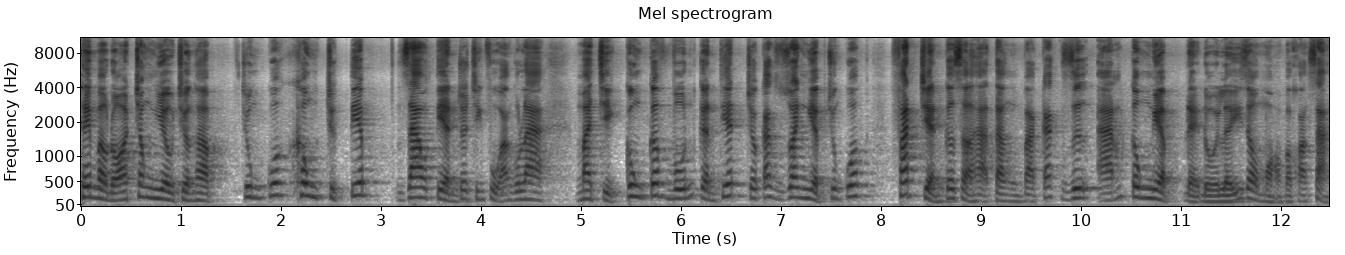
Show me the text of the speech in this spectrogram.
Thêm vào đó, trong nhiều trường hợp, Trung Quốc không trực tiếp giao tiền cho chính phủ Angola mà chỉ cung cấp vốn cần thiết cho các doanh nghiệp Trung Quốc phát triển cơ sở hạ tầng và các dự án công nghiệp để đổi lấy dầu mỏ và khoáng sản.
